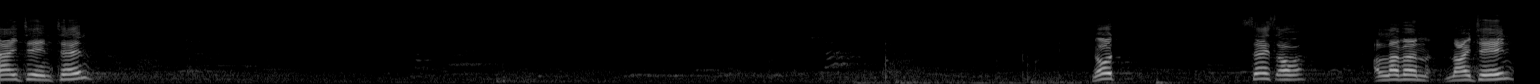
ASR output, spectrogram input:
1910. Note 6 over 11, 19.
